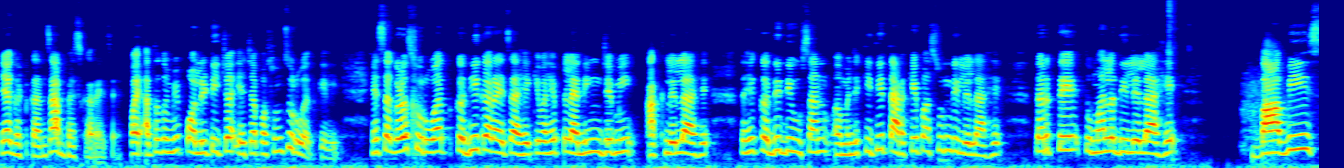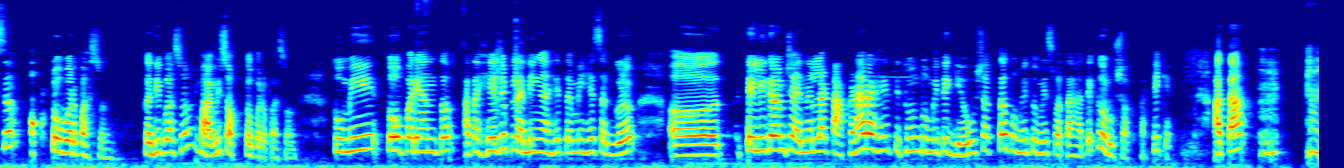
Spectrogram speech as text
या घटकांचा अभ्यास करायचा आहे. पण आता तुम्ही पॉलिटीच्या याच्यापासून सुरुवात केली. हे सगळं सुरुवात कधी करायचं आहे किंवा हे प्लॅनिंग जे मी आखलेलं आहे तर हे कधी दिवसां म्हणजे किती तारखेपासून दिलेलं आहे तर ते तुम्हाला दिलेलं आहे बावीस ऑक्टोबरपासून. कधीपासून? बावीस ऑक्टोबरपासून. तुम्ही तोपर्यंत आता हे जे प्लॅनिंग आहे तर मी हे सगळं टेलिग्राम चॅनलला टाकणार आहे. तिथून तुम्ही ते घेऊ शकता. तुम्ही तुम्ही स्वतः ते करू शकता. ठीक आहे? आता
